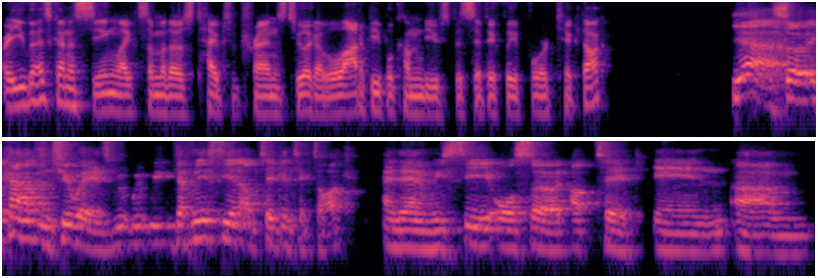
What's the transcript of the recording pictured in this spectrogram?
Are you guys kind of seeing like some of those types of trends too? Like a lot of people come to you specifically for TikTok? Yeah, so it kind of happens in two ways. We, we definitely see an uptake in TikTok, and then we see also an uptake in um,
